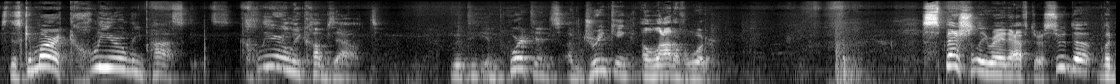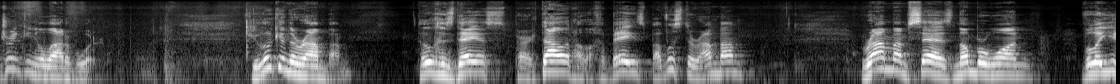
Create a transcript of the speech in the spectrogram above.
So this Gemara clearly paskins, clearly comes out with the importance of drinking a lot of water especially right after a Suda, but drinking a lot of water. If you look in the Rambam, Hilchis Deis, Parak Dalet, Halacha Beis, Bavusta Rambam, Rambam says, number one, you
